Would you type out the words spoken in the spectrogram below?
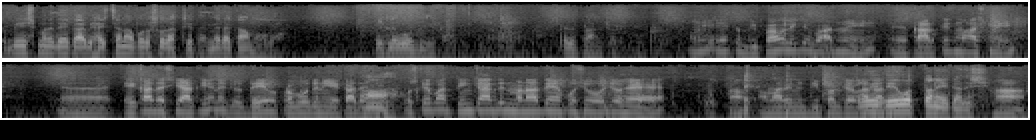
तो भीष्म ने देखा अभी हस्तिनापुर सुरक्षित है मेरा काम हो गया। तो इसलिए वो भी तभी प्राण छोड़ दिए। और ये एक दीपावली के बाद में कार्तिक मास में एकादशी आती है ना जो देव प्रबोधनी एकादशी हाँ। उसके बाद तीन चार दिन मनाते हैं कुछ वो जो है हमारे में दीपक लगा देवोत्तन एकादशी। हाँ।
